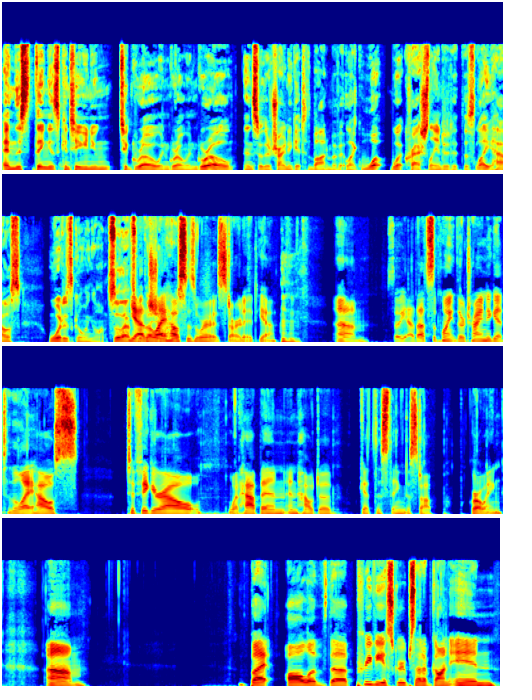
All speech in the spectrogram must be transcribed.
And this thing is continuing to grow and grow and grow. And so they're trying to get to the bottom of it. Like what what crash landed at this lighthouse? What is going on? So that's yeah, where the, shimmer is. lighthouse is. where it started. Yeah. Mhm. Um. So yeah, that's the point. They're trying to get to the lighthouse to figure out what happened and how to get this thing to stop growing. Um. But all of the previous groups that have gone in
